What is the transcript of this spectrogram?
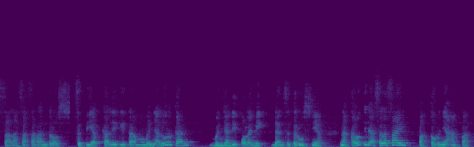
salah sasaran terus. Setiap kali kita menyalurkan, menjadi polemik dan seterusnya. Nah, kalau tidak selesai, faktornya apa?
